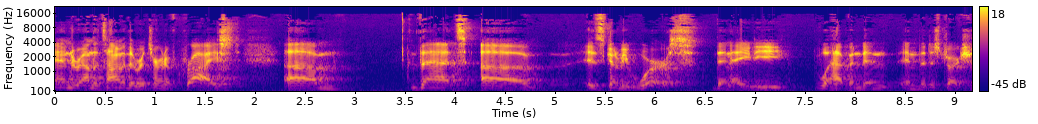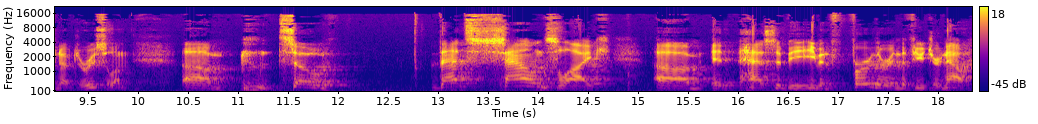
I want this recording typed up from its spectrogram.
end, around the time of the return of Christ, um, that uh, is going to be worse than AD, what happened in, in the destruction of Jerusalem. Um, so that sounds like um, it has to be even further in the future. Now,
